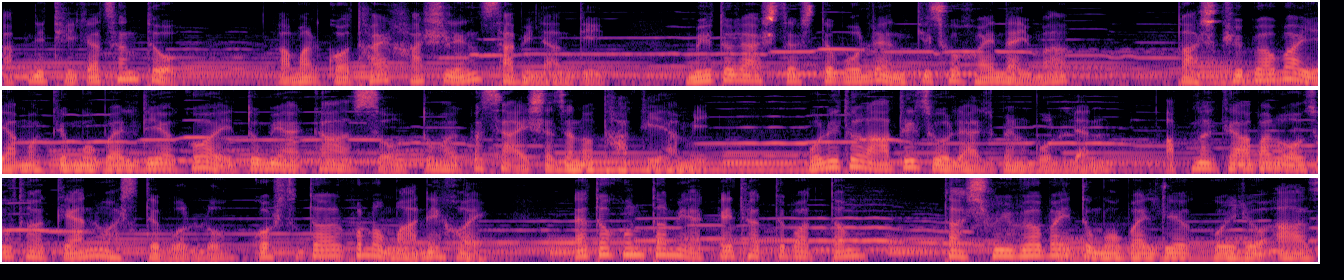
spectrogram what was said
আপনি ঠিক আছেন তো? আমার কথায় হাসলেন সাবিনা আন্টি। ভেতরে আস্তে আস্তে বললেন, কিছু হয় নাই মা। তাসফি বাবাই আমাকে মোবাইল দিয়ে কয়, তুমি একা আসো তোমার কাছে আয়সা যেন থাকি আমি। উনি তো রাতে চলে আসবেন বললেন। আপনাকে আবার অযথা কেন আসতে বলল? কষ্ট দেওয়ার কোনো মানে হয়? এতক্ষণ তো আমি একাই থাকতে পারতাম। তাসফি বাবাই তো মোবাইল দিয়ে কইল, আজ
